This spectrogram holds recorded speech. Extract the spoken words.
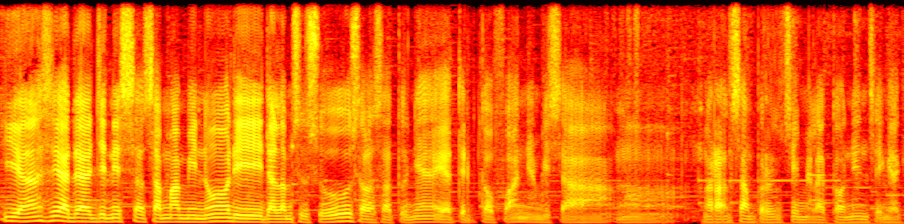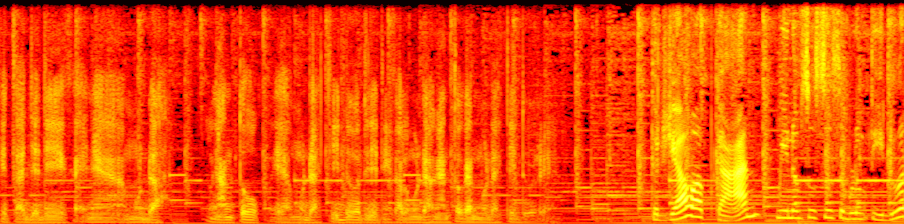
Iya sih ada jenis asam amino di dalam susu, salah satunya ya triptofan yang bisa merangsang produksi melatonin sehingga kita jadi kayaknya mudah ngantuk ya mudah tidur jadi kalau mudah ngantuk kan mudah tidur ya. Terjawab kan? Minum susu sebelum tidur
